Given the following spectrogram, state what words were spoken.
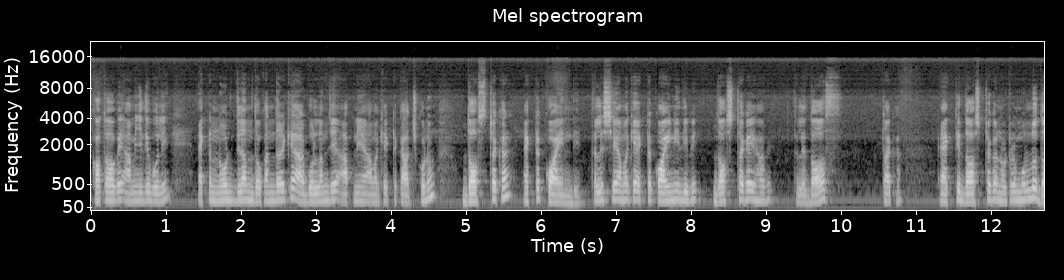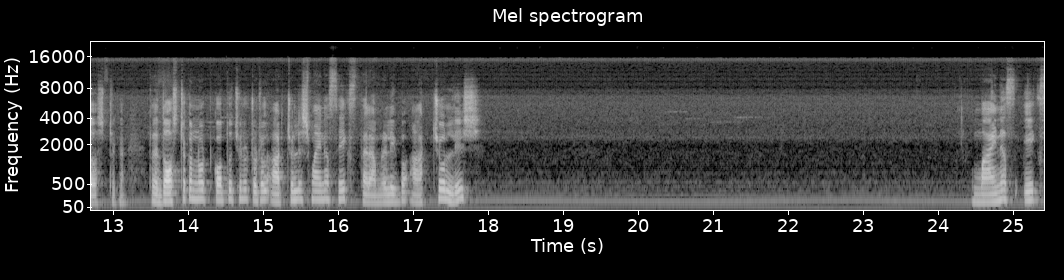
কত হবে? আমি যদি বলি, একটা নোট দিলাম দোকানদারকে আর বললাম যে, আপনি আমাকে একটা কাজ করুন, দশ টাকার একটা কয়েন দিন। তাহলে সে আমাকে একটা কয়েনই দিবে। দশ টাকাই হবে। তাহলে দশ টাকা। একটি দশ টাকা নোটের মূল্য দশ টাকা। তাহলে দশ টাকার নোট কত ছিল? টোটাল আটচল্লিশ মাইনাস সিক্স। তাহলে আমরা লিখব আটচল্লিশ মাইনাস এক্স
